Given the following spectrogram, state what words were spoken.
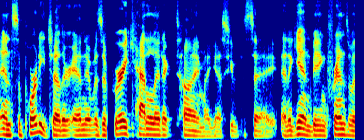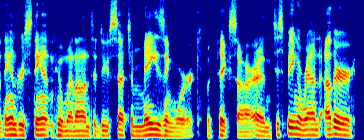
and support each other. And it was a very catalytic time, I guess you could say. And again, being friends with Andrew Stanton, who went on to do such amazing work with Pixar, and just being around other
